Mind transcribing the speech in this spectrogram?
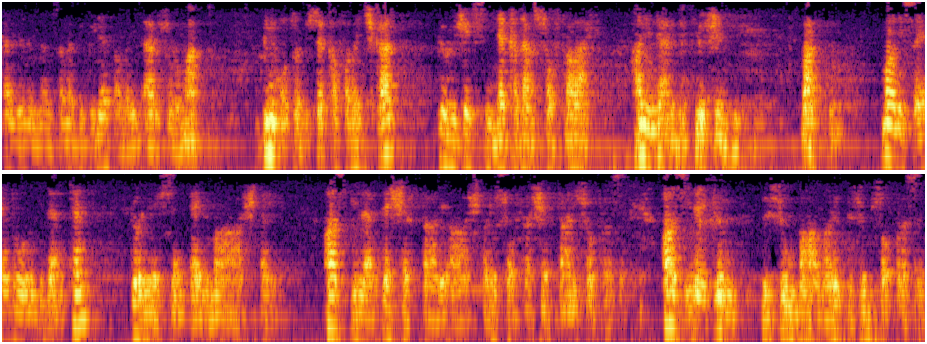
Gel dedim ben sana bir bilet alayım Erzurum'a. Bin otobüse kafanı çıkar, göreceksin ne kadar sofralar. Hani nerede diyor şimdi. Baktım Manisa'ya doğru giderken göreceksin elma ağaçları. Az ileride şeftali ağaçları, sofra, şeftali sofrası. Az ileride üzüm bağları, üzüm sofrası.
